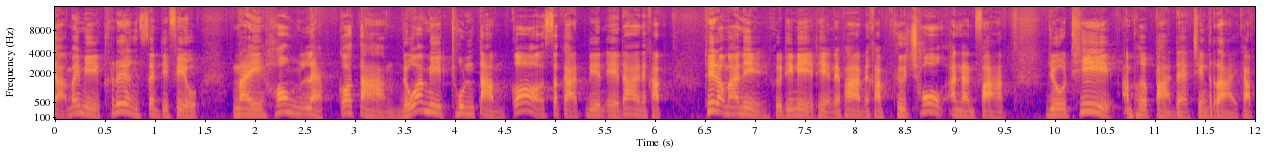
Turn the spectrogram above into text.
จะไม่มีเครื่องเซนทริฟิลในห้องแลบก็ตาม หรือว่ามีทุนต่ำก็สกัด DNA ได้นะครับ ที่เรามานี่คือที่นี่ที่เห็นในภาพนะครับ คือโชคอนันต์ฟาร์มอยู่ที่อำเภอป่าแดดเชียงรายครับ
